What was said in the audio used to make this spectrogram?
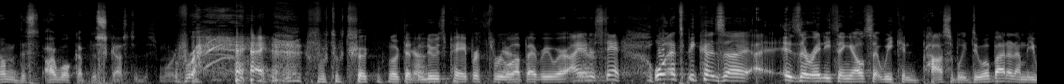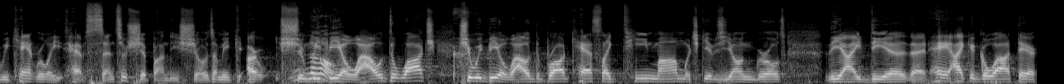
I'm dis- I woke up disgusted this morning. Right. Looked at Yeah. the newspaper, threw Yeah. up everywhere. I Yeah. understand. Well, that's because, uh, is there anything else that we can possibly do about it? I mean, we can't really have censorship on these shows. I mean, are, should No. we be allowed to watch? Should we be allowed to broadcast like Teen Mom, which gives young girls the idea that, hey, I could go out there,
